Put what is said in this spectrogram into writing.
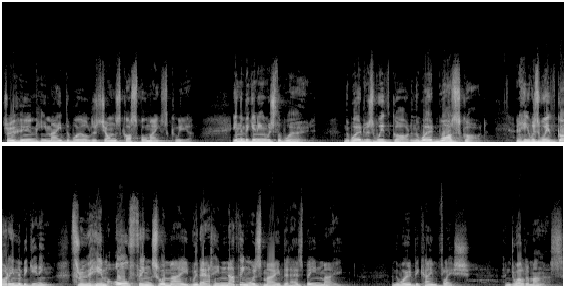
through whom he made the world, as John's Gospel makes clear. In the beginning was the Word, and the Word was with God, and the Word was God, and he was with God in the beginning. Through him all things were made. Without him nothing was made that has been made. And the Word became flesh and dwelt among us.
